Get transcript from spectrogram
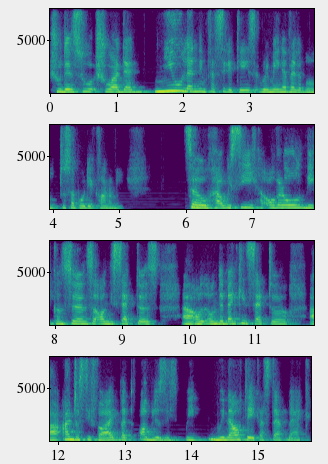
should ensure that new lending facilities remain available to support the economy. So how we see overall the concerns on the sectors, uh, on, on, the banking sector are unjustified, but obviously we, we now take a step back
